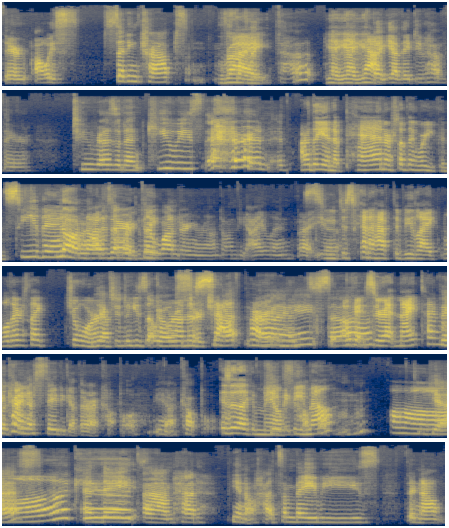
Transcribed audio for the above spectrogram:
they're always setting traps and stuff Right. like that. yeah, yeah, yeah. But yeah, they do have their two resident kiwis there, and Are they in a pen or something where you can see them? no, no, they're they're Like, wandering around on the island, but so yeah. you just kind of have to be like, well, there's like George, and he's over on the south part. night, it's- okay, so you're at nighttime. they kind of stay together, a couple, yeah, a couple. Is it like a male Kiwi female? Mhm. Aww, cute. and they um, had you know had some babies. They're now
